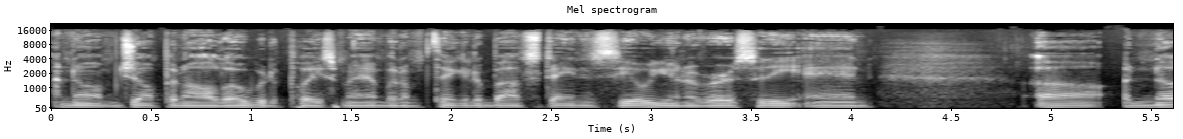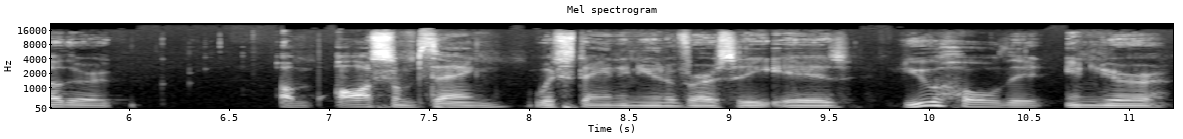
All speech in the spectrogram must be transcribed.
I know I'm jumping all over the place, man, but I'm thinking about Stain and Seal University and uh, another um, awesome thing with Stain and University is you hold it in your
